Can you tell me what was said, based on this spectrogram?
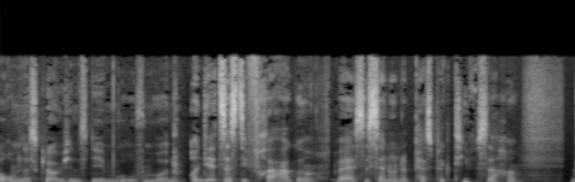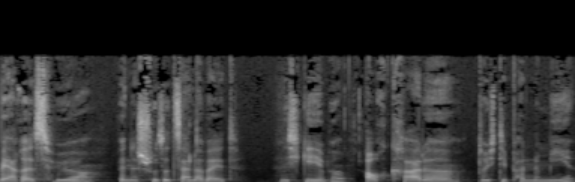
warum das, glaube ich, ins Leben gerufen wurde. Und jetzt ist die Frage, weil es ist ja nur eine Perspektivsache, wäre es höher, wenn es Schulsozialarbeit nicht gäbe, auch gerade durch die Pandemie,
